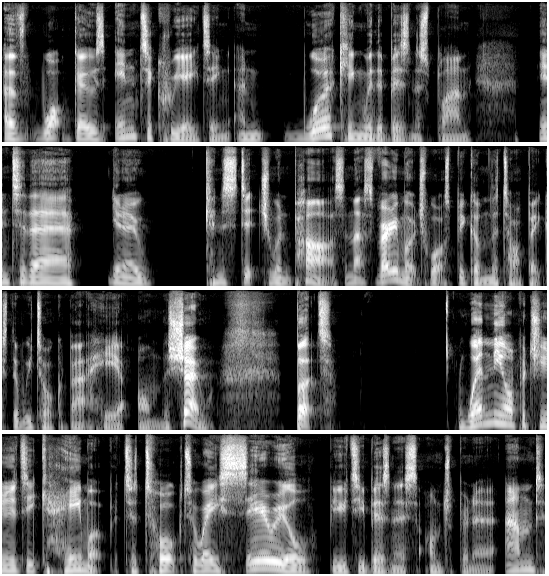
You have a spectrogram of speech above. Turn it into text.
of what goes into creating and working with a business plan into their, you know, constituent parts. And that's very much what's become the topics that we talk about here on the show. But when the opportunity came up to talk to a serial beauty business entrepreneur and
